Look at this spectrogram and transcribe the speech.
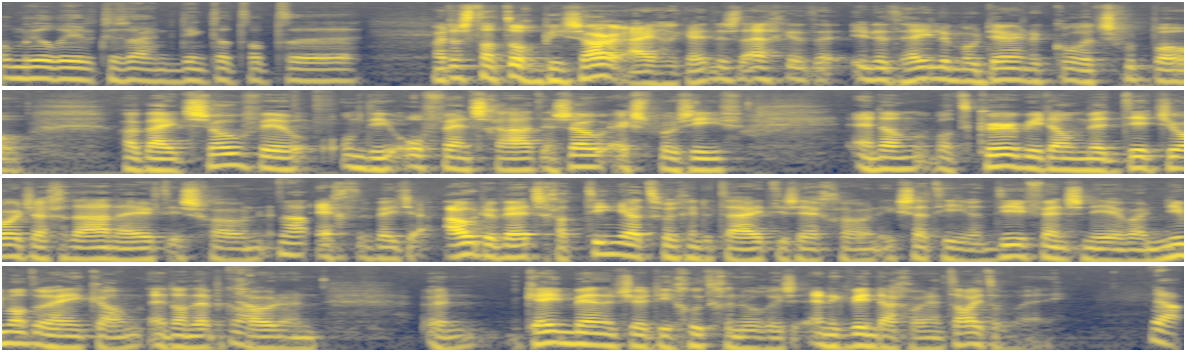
om heel eerlijk te zijn. Ik denk dat dat... Uh... Maar dat is dan toch bizar eigenlijk, hè? Dus eigenlijk in het hele moderne college voetbal... waarbij het zoveel om die offense gaat en zo explosief... En dan wat Kirby dan met dit Georgia gedaan heeft, is gewoon echt een beetje ouderwets. Gaat tien jaar terug in de tijd. Die zegt gewoon: Ik zet hier een defense neer waar niemand doorheen kan. En dan heb ik ja. gewoon een, een game manager die goed genoeg is. En ik win daar gewoon een title mee. Ja,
